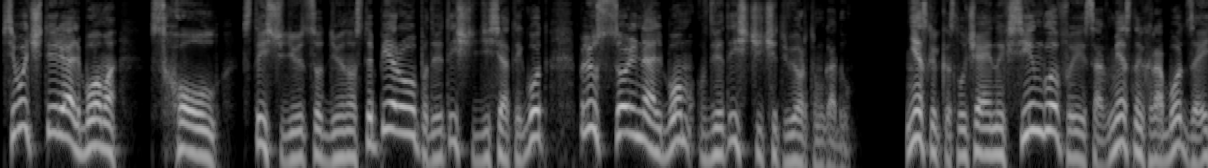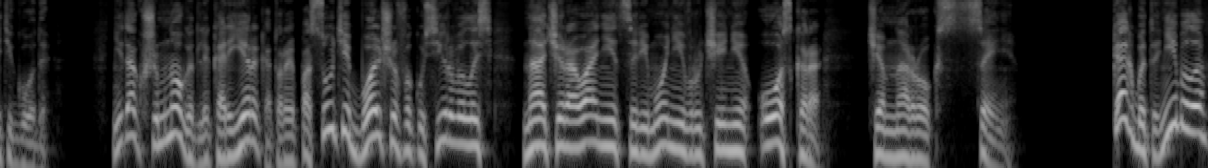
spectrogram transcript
Всего четыре альбома с Hole с 1991 по 2010 год, плюс сольный альбом в 2004 году. Несколько случайных синглов и совместных работ за эти годы. Не так уж и много для карьеры, которая, по сути, больше фокусировалась на очаровании церемонии вручения «Оскара», чем на рок-сцене. Как бы то ни было,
